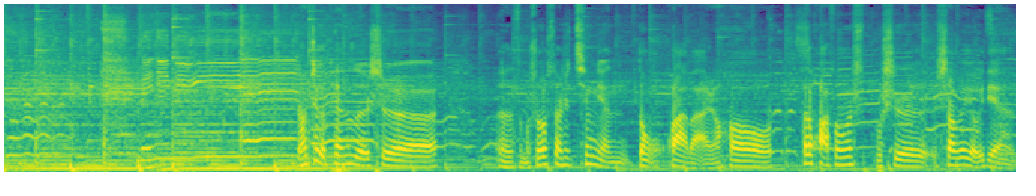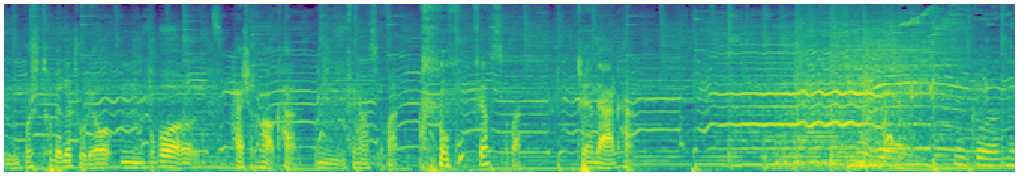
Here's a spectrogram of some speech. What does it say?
か目に見え然后这个片子是， 呃，怎么说，算是青年动画吧。然后它的画风是不是稍微有一点不是特别的主流？嗯，不过还是很好看，嗯，非常喜欢，非常喜欢，推荐大家看。那个那个那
